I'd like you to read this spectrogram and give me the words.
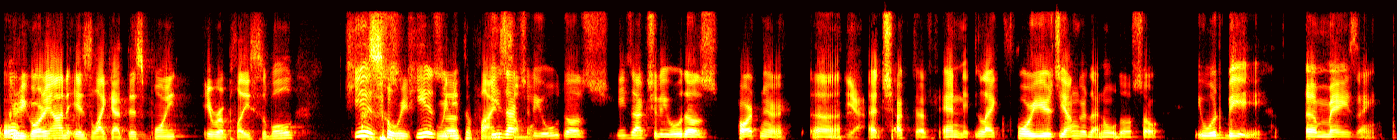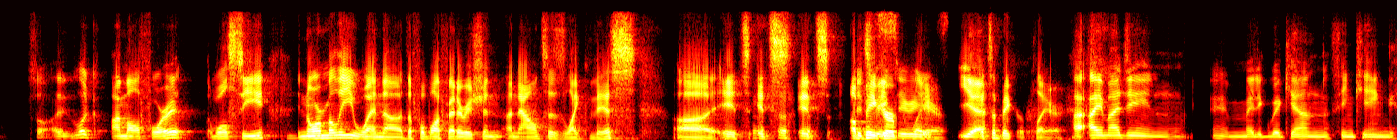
Grigorian is like at this point irreplaceable. He is So we- he is we uh, need to find he's actually Udo's he's actually Udo's partner uh, Yeah. at Shakhtar and like four years younger than Udo, so it would be amazing. So look, I'm all for it. We'll see. Normally, when uh, the Football Federation announces like this, uh, it's it's it's a It's bigger serious. player. Yeah. It's a bigger player. I, I imagine uh, Melikbekyan thinking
